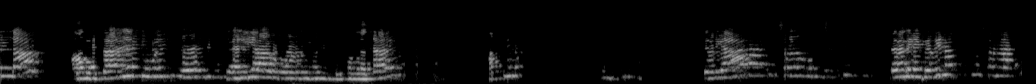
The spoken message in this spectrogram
கடவுள் இருந்தால் அந்த கல்லை உழைத்து நிலத்துக்கு சரியாக போடும் என்று சொன்ன தலைவர் அப்படின்னா இவர் யாராலும் சொல்ல முடிஞ்சது தன்னை வெளிநாட்டு சொன்னாங்க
